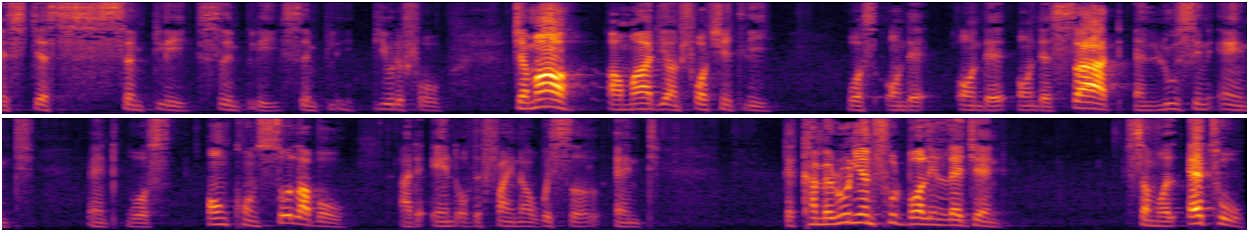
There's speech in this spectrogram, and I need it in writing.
is just simply, simply, simply beautiful. Jamal Almadi, unfortunately, was on the on the on the sad and losing end and was unconsolable at the end of the final whistle. And the Cameroonian footballing legend Samuel Eto'o,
